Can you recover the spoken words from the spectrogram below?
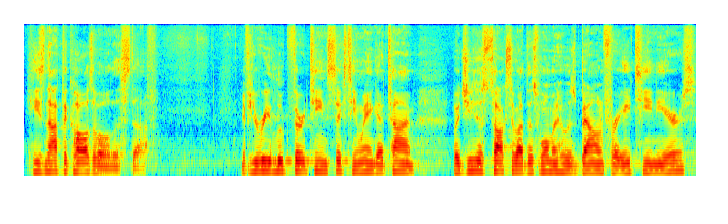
He's not the cause of all this stuff. If you read Luke 13, 16, we ain't got time, but Jesus talks about this woman who was bound for 18 years.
